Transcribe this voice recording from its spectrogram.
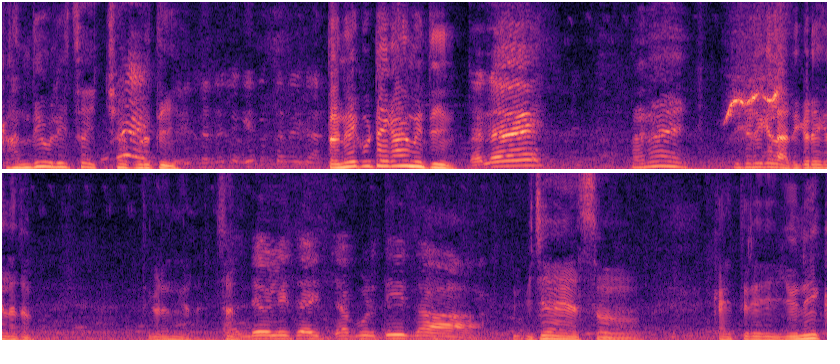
कांदिवलीचा इच्छाकृती. तने कुठे काय माहिती? नाही तनय तिकडे गेला तिकडे गेला तो. तिकडून गेला. चल. चांदिवलीचा इच्छापूर्तीचा. विजय असो काहीतरी युनिक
